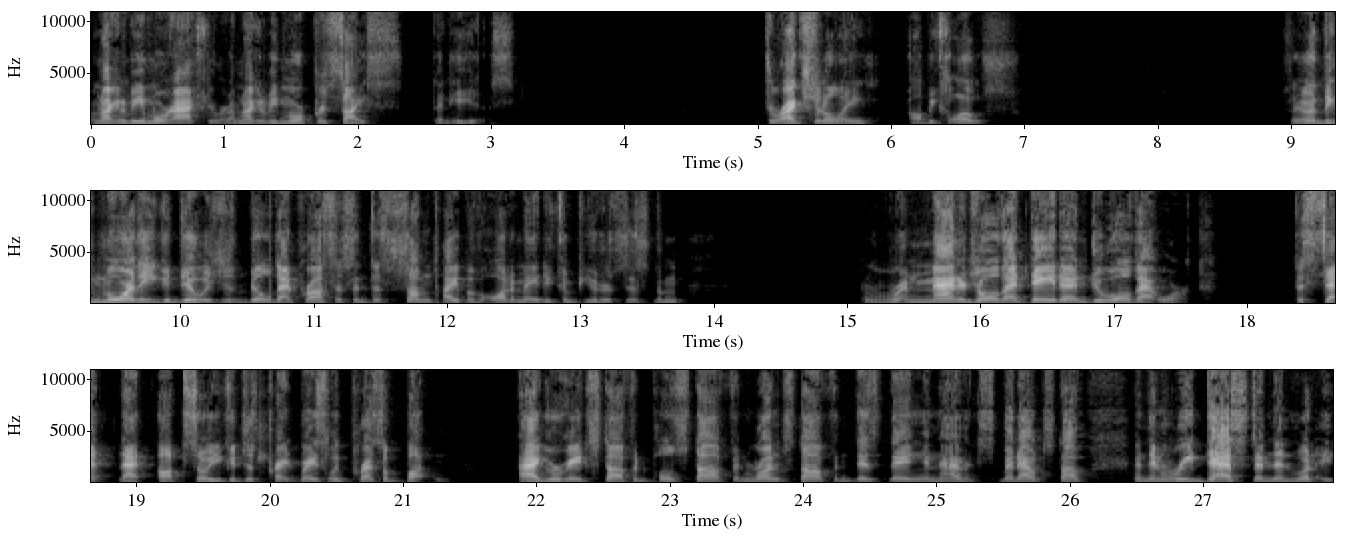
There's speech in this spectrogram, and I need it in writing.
I'm not going to be more accurate. I'm not going to be more precise than he is. Directionally, I'll be close. So the only thing more that you could do is just build that process into some type of automated computer system and, and manage all that data and do all that work to set that up so you could just basically press a button, aggregate stuff and pull stuff and run stuff and this thing and have it spit out stuff and then redest and then what eh,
